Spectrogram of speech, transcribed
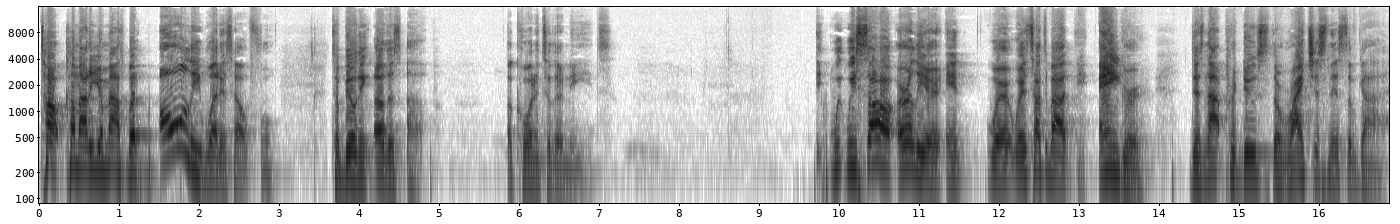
talk come out of your mouth, but only what is helpful to building others up according to their needs. We, we saw earlier in where, where it talked about anger does not produce the righteousness of God.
